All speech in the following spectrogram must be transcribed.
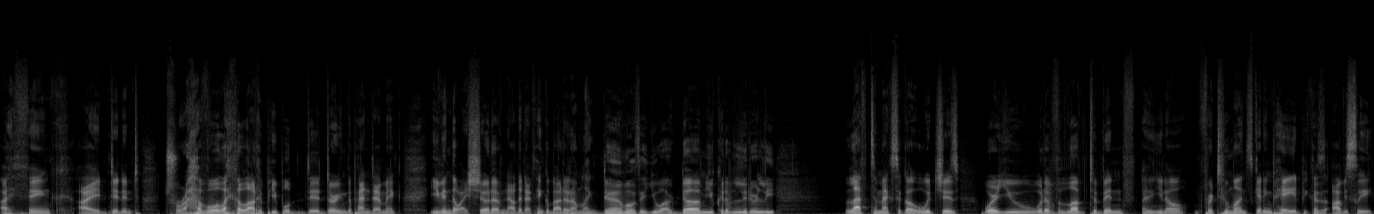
I think I didn't travel like a lot of people did during the pandemic, even though I should have. Now that I think about it, I'm like, damn, Jose, you are dumb. You could have literally left to Mexico, which is where you would have loved to been, uh, you know, for two months getting paid because obviously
